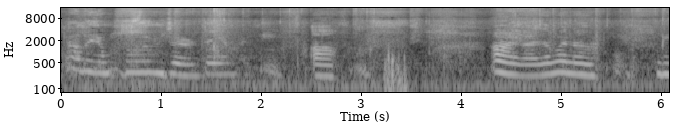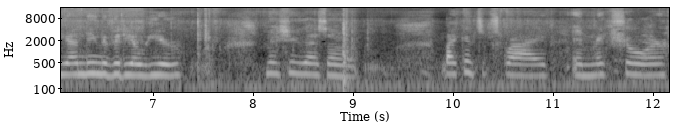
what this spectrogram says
probably balloons are damaged. Oh. Alright guys, I'm gonna be ending the video here. Make sure you guys um like and subscribe and make sure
